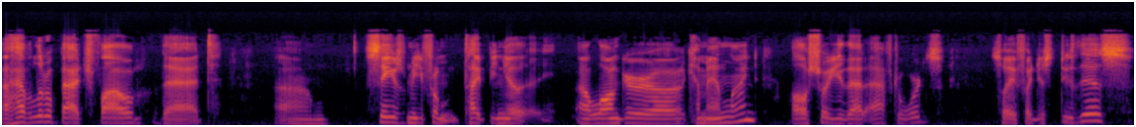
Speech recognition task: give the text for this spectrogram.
I have a little batch file that um, saves me from typing a, a longer uh, command line. I'll show you that afterwards. So if I just do this,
